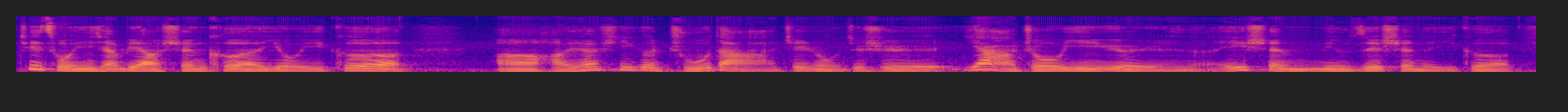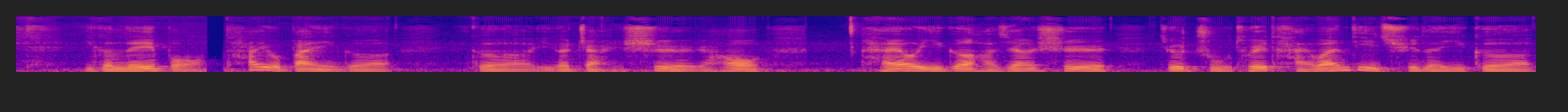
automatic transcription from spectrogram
这次我印象比较深刻，有一个。啊，好像是一个主打这种就是亚洲音乐人 Asian musician 的一个一个 label，他有办一个一个一个展示，然后还有一个好像是就主推台湾地区的一个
